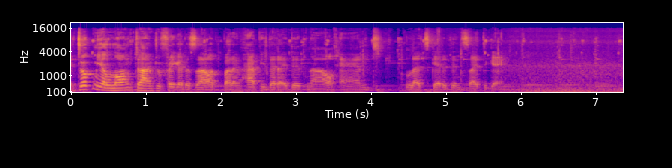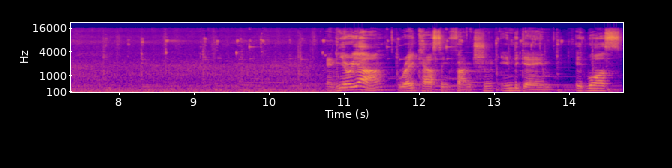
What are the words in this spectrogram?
it took me a long time to figure this out, but I'm happy that I did now, and let's get it inside the game. And here we are, raycasting function in the game. It was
